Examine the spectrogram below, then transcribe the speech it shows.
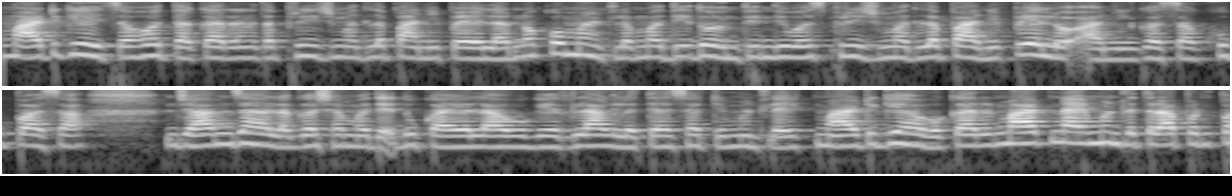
माठ घ्यायचा होता कारण आता फ्रीजमधलं पाणी प्यायला नको म्हटलं. मध्ये दोन तीन दिवस फ्रीजमधलं पाणी पेलो आणि घसा खूप असा जाम झाला घशामध्ये दुखायला वगैरे लागलं त्यासाठी म्हटलं एक माठ घ्यावं. कारण माठ नाही म्हटलं तर आपण प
